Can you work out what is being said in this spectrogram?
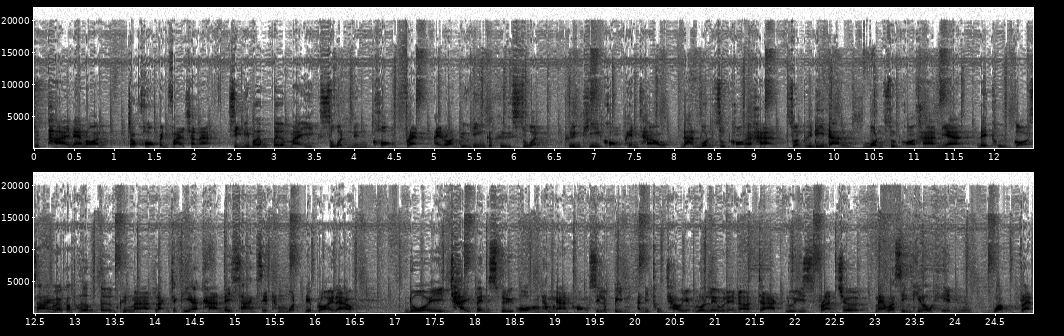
สุดท้ายแน่นอนเจ้าของเป็นฝ่ายชนะ สิ่งที่เพิ่มเติมมาอีกส่วนหนึ่งของ Flat Iron Building ก็คือส่วนพื้นที่ของ Penthouse ด้านบนสุดของอาคาร ส่วนพื้นที่ด้านบนสุดของอาคารเนี่ยได้ถูกก่อสร้างแล้วก็เพิ่มเติมขึ้นมา หลังจากที่อาคารได้สร้างเสร็จทั้งหมดเรียบร้อยแล้ว โดยใช้เป็นสตูดิโอห้องทำงานของศิลปิน อันนี้ถูกเช่าอย่างรวดเร็วเลยเนาะจากลุยส์ฟรานเชอร์แม้ว่าสิ่งที่เราเห็นว่า Flat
